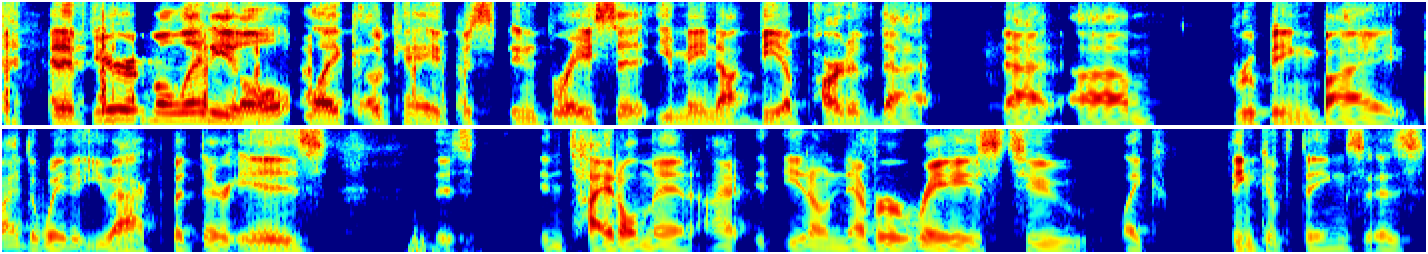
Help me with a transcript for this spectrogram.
and if you're a millennial, like, okay, just embrace it. You may not be a part of that that um, grouping by by the way that you act, but there is this entitlement. I you know never raised to like think of things as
